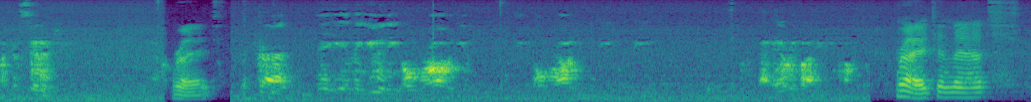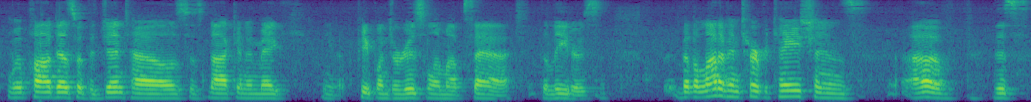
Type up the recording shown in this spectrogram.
like a synergy. right. Uh, and and the unity overall, the, the overall unity would be that everybody becomes Right, and that what Paul does with the Gentiles is not going to make you know people in Jerusalem upset, the leaders. But a lot of interpretations of this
